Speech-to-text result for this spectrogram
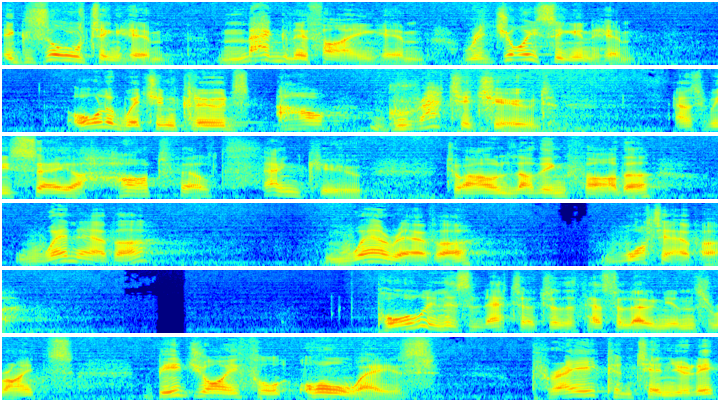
exalting him, magnifying Him, rejoicing in Him. All of which includes our gratitude as we say a heartfelt thank you to our loving Father whenever, wherever, whatever. Paul, in his letter to the Thessalonians, writes, Be joyful always, pray continually,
